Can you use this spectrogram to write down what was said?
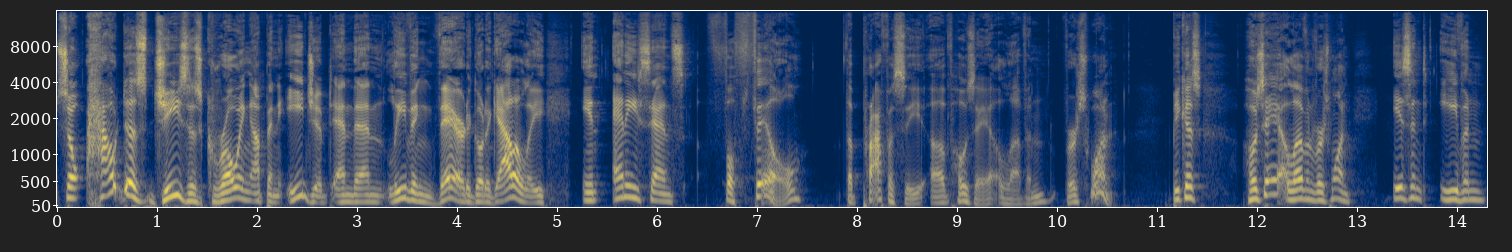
So, how does Jesus growing up in Egypt and then leaving there to go to Galilee in any sense fulfill the prophecy of Hosea 11, verse 1. Because Hosea 11, verse 1 isn't even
